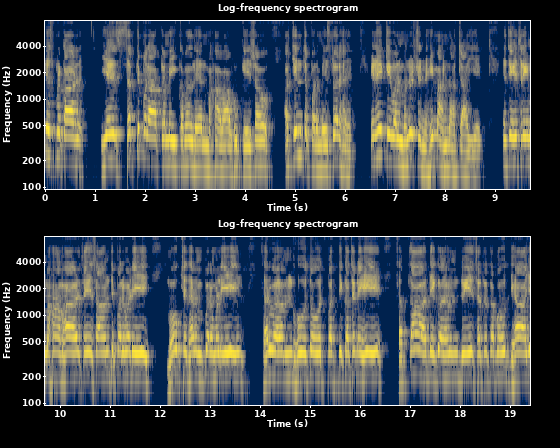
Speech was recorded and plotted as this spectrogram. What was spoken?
इस प्रकार ये सत्य पराक्रमी कमल नयन महाबाहु केशव अचिंत परमेश्वर हैं। इन्हें केवल मनुष्य नहीं मानना चाहिए। इस श्री महाभारत शांति परमढ़ि, मोक्ष धर्म परमढ़ि सर्वभूतोत्पत्ति कथन सप्ताधिक द्विशतमोध्याय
